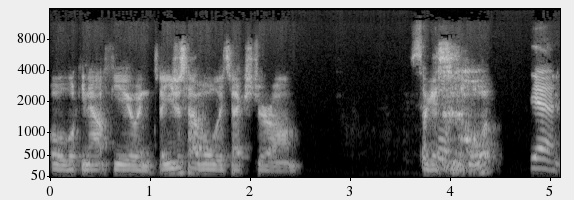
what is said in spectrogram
all looking out for you and so you just have all this extra um I guess Support. support Yeah.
